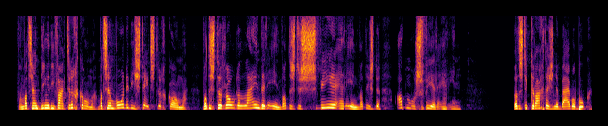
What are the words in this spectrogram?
van wat zijn dingen die vaak terugkomen. Wat zijn woorden die steeds terugkomen. Wat is de rode lijn erin? Wat is de sfeer erin? Wat is de atmosfeer erin? Dat is de kracht als je een Bijbelboek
